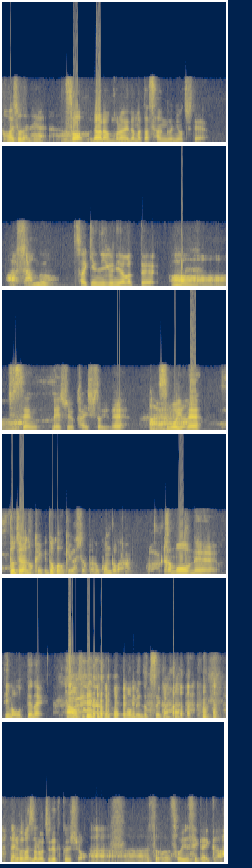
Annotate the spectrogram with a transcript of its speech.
あ、かわいそうだね。そう。だから、この間また3軍に落ちて、あ、三軍。最近2軍に上がって、ああ。実戦練習開始というね、すごいよね。どちらのけどこの怪我しちゃったの？今度は。かもうね、今追ってない。あ、もう もうめんどくせえから。なるほど、ね。まあ、そのうち出てくるでしょ。ああ、そう、そういう世界か。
